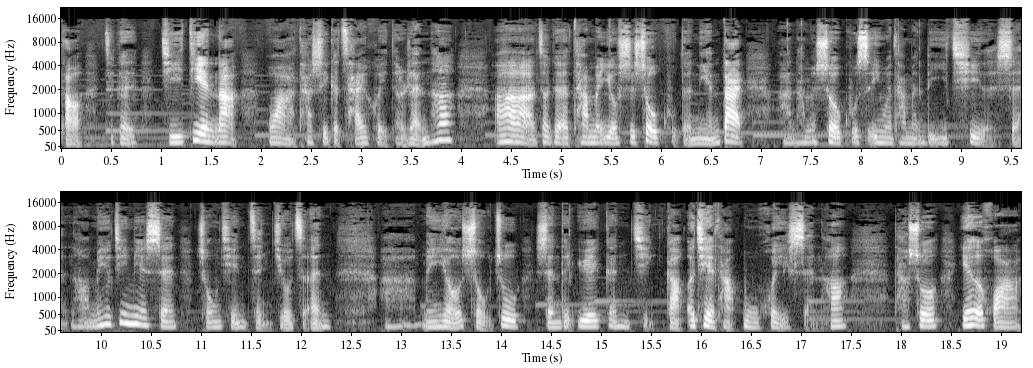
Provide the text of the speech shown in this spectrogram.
到这个基甸呐，哇，他是一个拆毁的人哈。啊，这个他们又是受苦的年代啊！他们受苦是因为他们离弃了神，哈，没有纪念神从前拯救之恩，啊，没有守住神的约跟警告，而且他误会神，哈。他说：“耶和华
